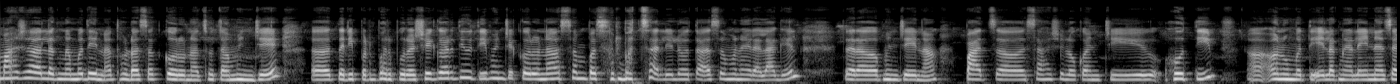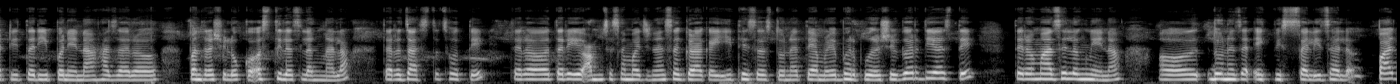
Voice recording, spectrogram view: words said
माझ्या लग्नामध्ये ना थोडासा करोनाच होता. म्हणजे तरी पण भरपूर अशी गर्दी होती. म्हणजे करोना संपत संपत चाललेलं होतं असं म्हणायला लागेल. तर म्हणजे ना पाच सहाशे लोकांची होती. अनुमती आहे लग्नाला येण्यासाठी तरी पण येणार ना हजार पंधराशे लोक असतीलच लग्नाला. तर जास्तच होते. तर तरी आमचा समाज ना सगळा काही इथेच असतो ना त्यामुळे भरपूर अशी गर्दी असते. तर माझं लग्न आहे ना दोन हजार एकवीस साली झालं. पाच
